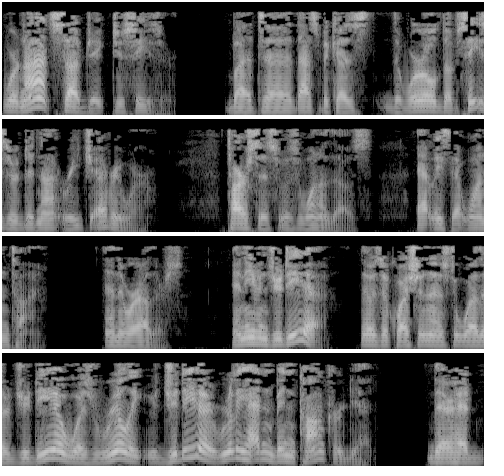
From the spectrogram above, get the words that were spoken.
were not subject to Caesar. But uh, that's because the world of Caesar did not reach everywhere. Tarsus was one of those, at least at one time. And there were others. And even Judea. There was a question as to whether Judea was really, Judea really hadn't been conquered yet. There had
